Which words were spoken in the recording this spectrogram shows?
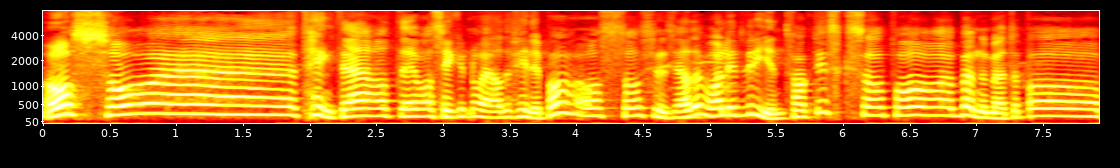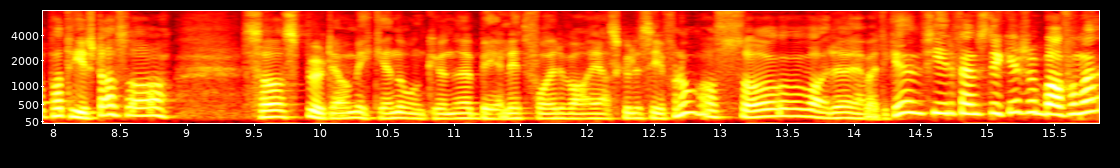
Og så eh, tenkte jeg at det var sikkert noe jeg hadde funnet på. Og så syntes jeg det var litt vrient, faktisk. Så på bønnemøtet på, på tirsdag så, så, spurte jeg om ikke noen kunne be litt for hva jeg skulle si for noe. Og så var det jeg vet ikke, fire-fem stykker som ba for meg.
